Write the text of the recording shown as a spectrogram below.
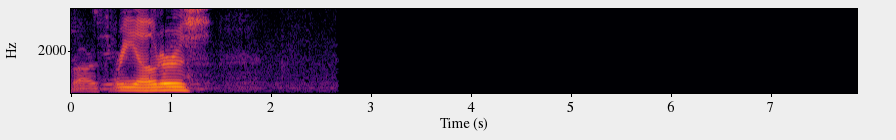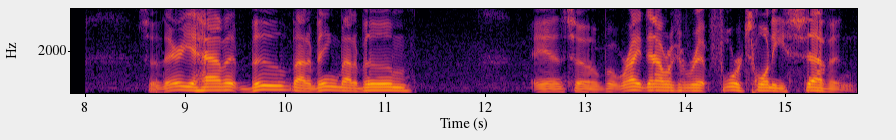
for our three owners. So there you have it. Boom, bada bing, bada boom. And so, but right now we're going to rip 427.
